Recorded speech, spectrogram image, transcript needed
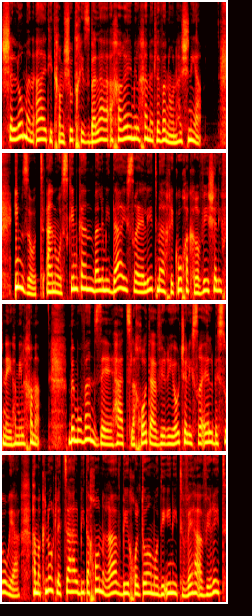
שלא מנעה את התחמשות חיזבאללה אחרי מלחמת לבנון השנייה. עם זאת, אנו עוסקים כאן בלמידה הישראלית מהחיכוך הקרבי שלפני המלחמה. במובן זה, ההצלחות האוויריות של ישראל בסוריה, המקנות לצה"ל ביטחון רב ביכולתו המודיעינית והאווירית,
